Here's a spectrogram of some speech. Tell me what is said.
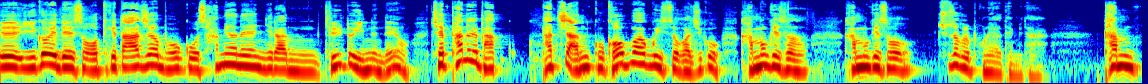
예, 이거에 대해서 어떻게 따져보고 사면이란 길도 있는데요. 재판을 받, 받지 않고 거부하고 있어가지고, 감옥에서, 감옥에서 추석을 보내야 됩니다. 담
